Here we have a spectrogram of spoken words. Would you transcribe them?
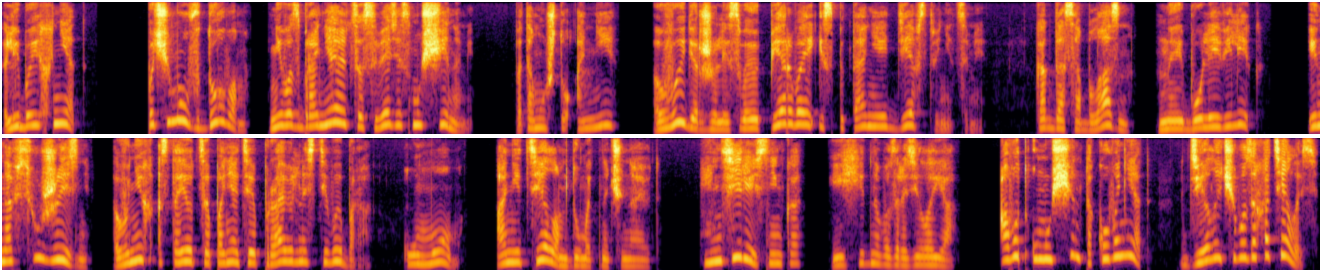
либо их нет. Почему вдовам не возбраняются связи с мужчинами? Потому что они выдержали свое первое испытание девственницами, когда соблазн наиболее велик. И на всю жизнь в них остается понятие правильности выбора. Умом, а не телом думать начинают. «Интересненько», – ехидно возразила я. «А вот у мужчин такого нет. Делай, чего захотелось».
